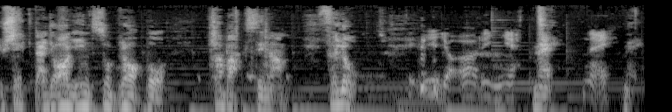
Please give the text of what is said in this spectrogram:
Ursäkta, jag är inte så bra på tabaxinamn. Förlåt. Det gör inget. Nej. Nej. Nej.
